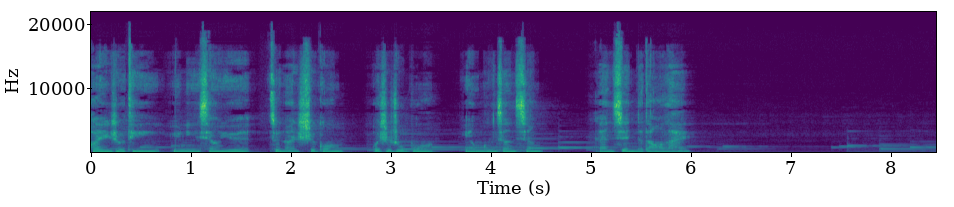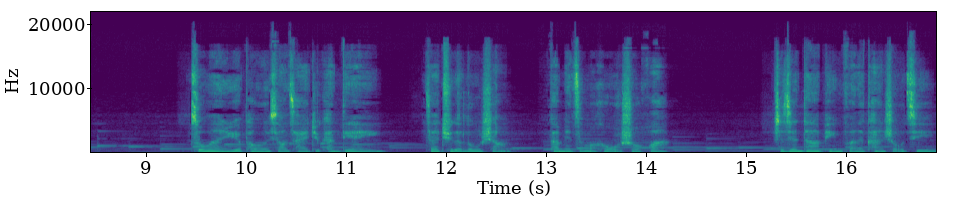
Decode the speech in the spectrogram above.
欢迎收听与您相约最暖时光，我是主播柠檬香香，感谢你的到来。昨晚约朋友小蔡去看电影，在去的路上，他没怎么和我说话，只见他频繁的看手机，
